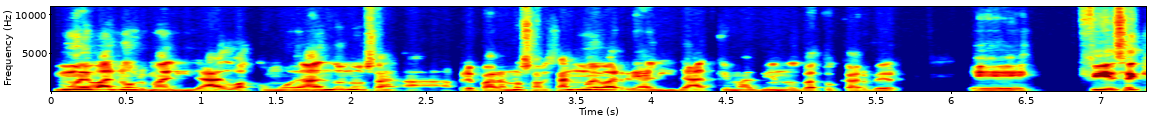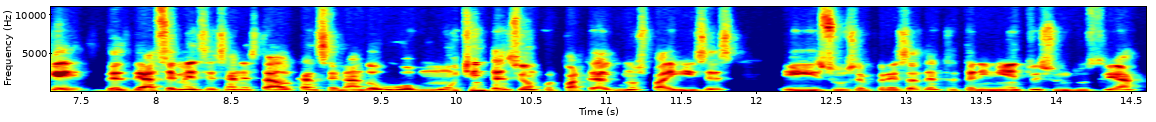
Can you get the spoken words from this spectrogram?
nueva normalidad o acomodándonos a, prepararnos a esa nueva realidad que más bien nos va a tocar ver. Eh, fíjese que desde hace meses se han estado cancelando, hubo mucha intención por parte de algunos países y sus empresas de entretenimiento y su industria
